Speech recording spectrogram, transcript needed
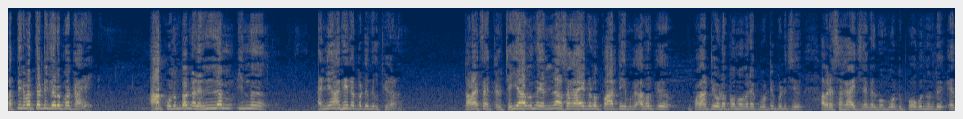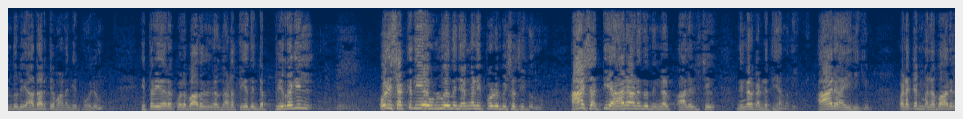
പത്തിരുപത്തെട്ട് ചെറുപ്പക്കാരെ. ആ കുടുംബങ്ങളെല്ലാം ഇന്ന് അന്യാധീനപ്പെട്ട് നിൽക്കുകയാണ്. ചെയ്യാവുന്ന എല്ലാ സഹായങ്ങളും പാർട്ടി അവർക്ക് പാർട്ടിയോടൊപ്പം അവരെ കൂട്ടിപ്പിടിച്ച് അവരെ സഹായിച്ച് ഞങ്ങൾ മുമ്പോട്ട് പോകുന്നുണ്ട് എന്നൊരു യാഥാർത്ഥ്യമാണെങ്കിൽ പോലും ഇത്രയേറെ കൊലപാതകങ്ങൾ നടത്തിയതിന്റെ പിറകിൽ ഒരു ശക്തിയേ ഉള്ളൂ എന്ന് ഞങ്ങൾ ഇപ്പോഴും വിശ്വസിക്കുന്നു. ആ ശക്തി ആരാണെന്ന് നിങ്ങൾ ആലോചിച്ച് നിങ്ങൾ കണ്ടെത്തിയാൽ മതി. ആരായിരിക്കും? വടക്കൻ മലബാറിൽ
